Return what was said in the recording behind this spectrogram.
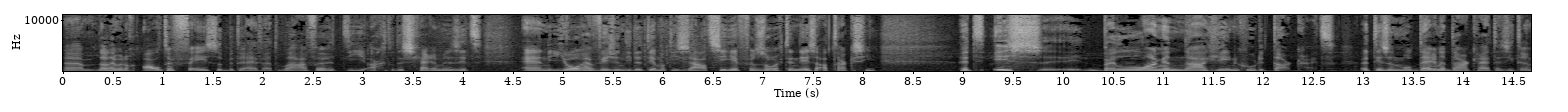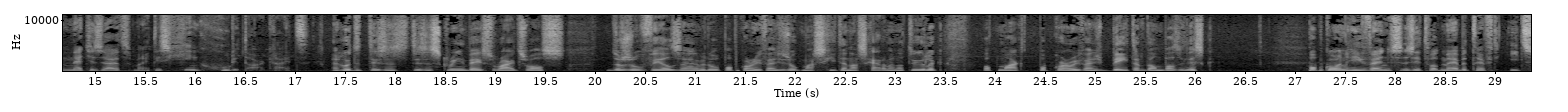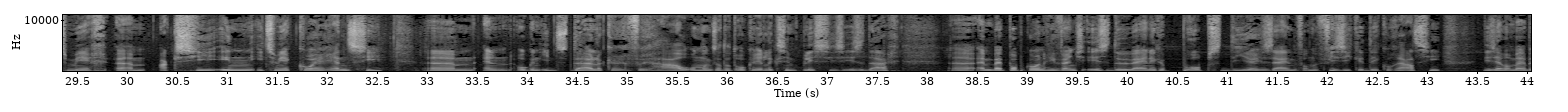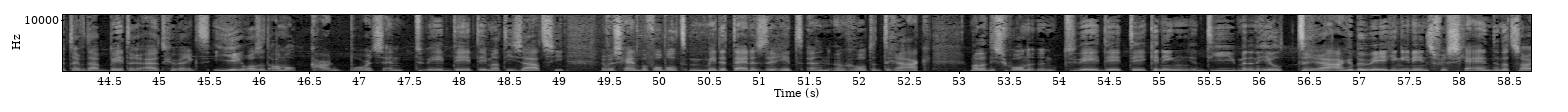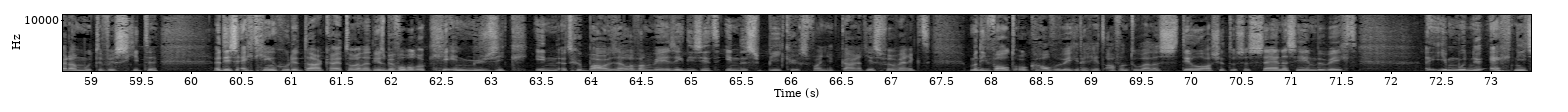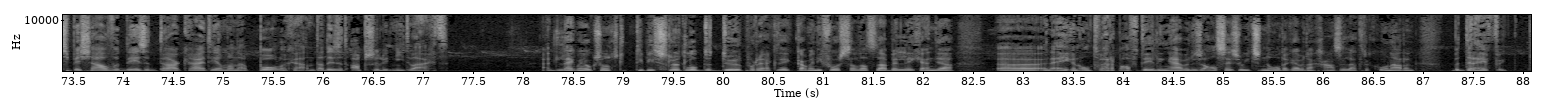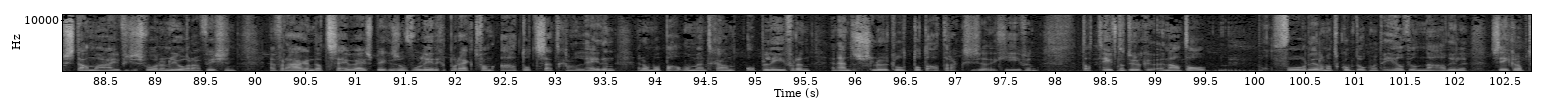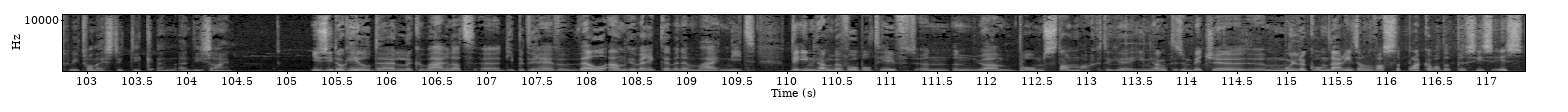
Um, dan hebben we nog Alterface, het bedrijf uit Waver, die achter de schermen zit. En Jora Vision, die de thematisatie heeft verzorgd in deze attractie. Het is eh, bij lange na geen goede dark ride. Het is een moderne dark ride, hij ziet er netjes uit, maar het is geen goede dark ride. En goed, het is een, het is een screen-based ride zoals er zoveel zijn. Ik bedoel, Popcorn Revenge is ook maar schieten naar schermen natuurlijk. Wat maakt Popcorn Revenge beter dan Basilisk? Popcorn Revenge zit wat mij betreft iets meer um, actie in, iets meer coherentie. Um, en ook een iets duidelijker verhaal, ondanks dat het ook redelijk simplistisch is daar. Uh, en bij Popcorn Revenge is de weinige props die er zijn van fysieke decoratie, die zijn wat mij betreft daar beter uitgewerkt. Hier was het allemaal cardboards en 2D-thematisatie. Er verschijnt bijvoorbeeld midden tijdens de rit een, een grote draak. Maar dat is gewoon een 2D-tekening die met een heel trage beweging ineens verschijnt. En dat zou je dan moeten verschieten. Het is echt geen goede dark ride hoor. er is bijvoorbeeld ook geen muziek in het gebouw zelf aanwezig. Die zit in de speakers van je kaartjes verwerkt. Maar die valt ook halverwege de rit af en toe wel eens stil als je tussen scènes heen beweegt. Eh, je moet nu echt niet speciaal voor deze dark ride helemaal naar Polen gaan. Dat is het absoluut niet waard. Het lijkt mij ook zo'n typisch sleutel op de deur project. Ik kan me niet voorstellen dat ze daar bij Legendia uh, een eigen ontwerpafdeling hebben. Dus als zij zoiets nodig hebben, dan gaan ze letterlijk gewoon naar een bedrijf. Ik stel maar eventjes voor een Jora Vision. En vragen dat zij, wij spreken, zo'n volledig project van A tot Z gaan leiden. En op een bepaald moment gaan opleveren en hen de sleutel tot de attracties geven. Dat heeft natuurlijk een aantal voordelen, maar het komt ook met heel veel nadelen. Zeker op het gebied van esthetiek en, en design. Je ziet ook heel duidelijk waar dat, uh, die bedrijven wel aan gewerkt hebben en waar niet. De ingang bijvoorbeeld heeft een, een, ja, een boomstamachtige ingang. Het is een beetje uh, moeilijk om daar iets aan vast te plakken wat het precies is.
